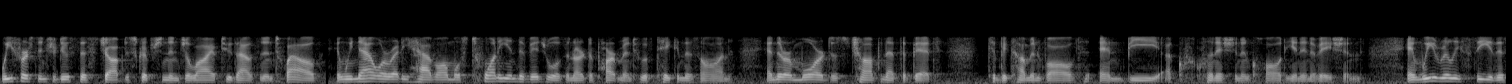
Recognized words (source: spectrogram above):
We first introduced this job description in July of 2012, and we now already have almost 20 individuals in our department who have taken this on, and there are more just chomping at the bit to become involved and be a clinician in quality and innovation. And we really see this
